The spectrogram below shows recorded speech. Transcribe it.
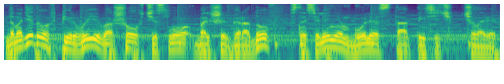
Домодедово впервые вошел в число больших городов с населением более 100 тысяч человек.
